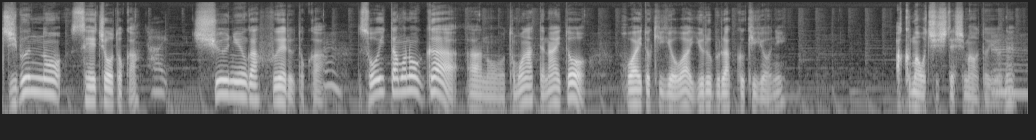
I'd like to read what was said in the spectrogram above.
自分の成長とかはい。収入が増えるとか、うん。そういったものがあの伴ってないとホワイト企業はゆるブラック企業に悪魔落ちしてしまうというね、ん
